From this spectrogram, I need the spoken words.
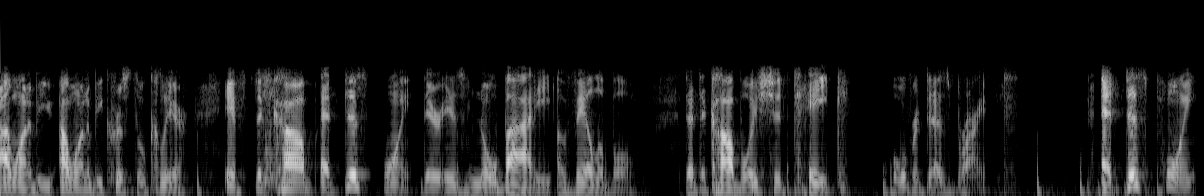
I want to be I want to be crystal clear. If the Cow at this point there is nobody available that the Cowboys should take over Dez Bryant. At this point,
